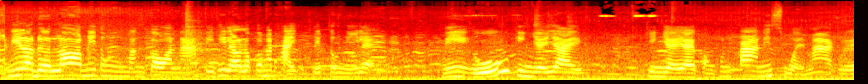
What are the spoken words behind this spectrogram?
อันนี้เราเดินรอบนี่ตรงมังกรนะ ปีที่แล้วเราก็มาถ่ายคลิปตรงนี้แหละ นี่โอ้กิ่งใหญ่ ๆ กิ่งใหญ่ ๆ ของคุณป้านี่สวยมากเลย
